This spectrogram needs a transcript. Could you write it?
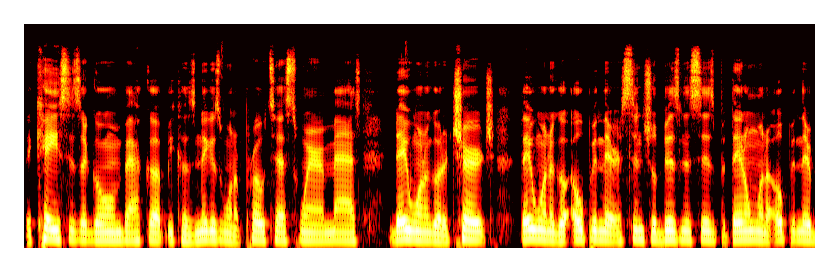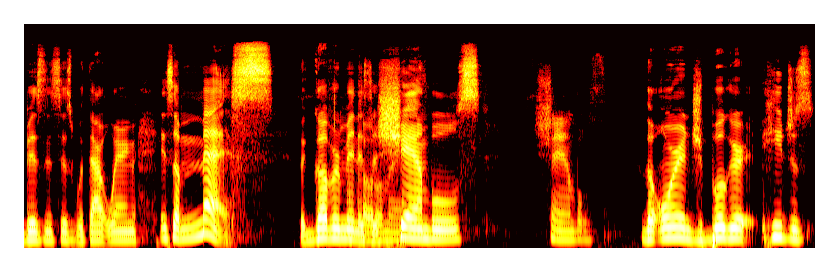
the cases are going back up because niggas want to protest wearing masks. They want to go to church. They want to go open their essential businesses, but they don't want to open their businesses without wearing. It's a mess. The government is a mess. shambles. Shambles. The orange booger, he just.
